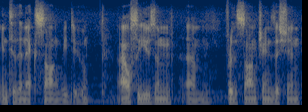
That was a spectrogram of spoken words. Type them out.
into the next song we do. I also use them um, for the song transition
